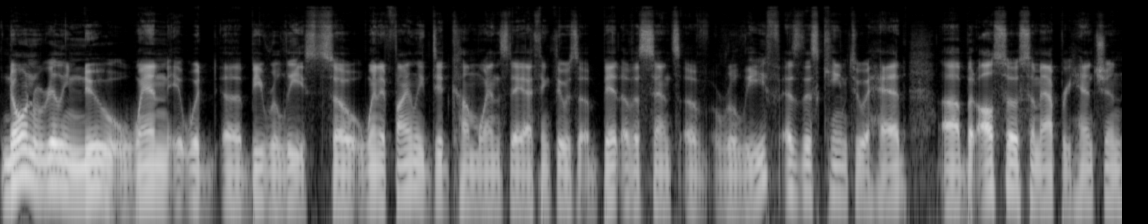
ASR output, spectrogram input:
No one really knew when it would uh, be released. So when it finally did come Wednesday, I think there was a bit of a sense of relief as this came to a head, uh, but also some apprehension.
